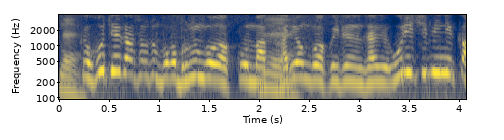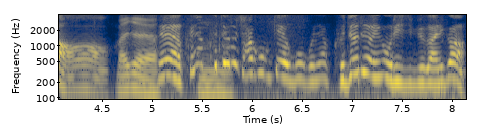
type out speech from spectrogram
네. 그 호텔 가서도 뭐가 묻은 것 같고 막 네. 가려운 것 같고 이러는 사람이 우리 집이니까. 맞아요. 예, 그냥 음. 그대로 자고 깨고 그냥 그대로 여기 우리 집이 가니까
